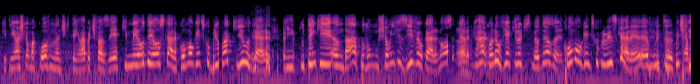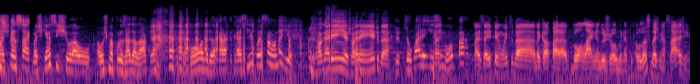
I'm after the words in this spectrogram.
Que tem, eu acho que é uma Covenant que tem lá pra te fazer, que, meu Deus, cara, como alguém descobriu aquilo, cara? que tu tem que andar por um chão invisível, cara. Nossa, cara. Cara, quando eu vi aquilo, eu disse, meu Deus, como alguém descobriu isso, cara? É, é muito, muito difícil mas- de pensar. Mas quem assistiu lá o, a última cruzada lá com o Sean Connery, lá, cara, o cara se ligou nessa onda aí, ó. Joga areinha, joga areinha que dá. Jogou areia em Mas- cima, opa. Mas aí tem muito da, daquela parada do online do jogo, né? O lance das mensagens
